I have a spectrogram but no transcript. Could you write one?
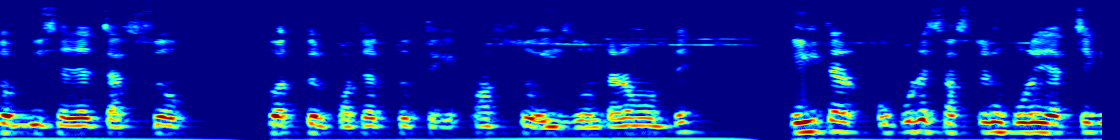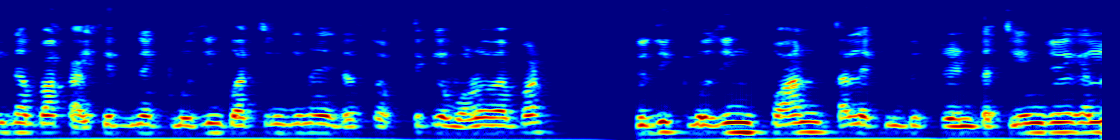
চব্বিশ হাজার চারশো চুয়াত্তর পঁচাত্তর থেকে পাঁচশো এই জোনটার মধ্যে এইটার উপরে সাস্টেন করে যাচ্ছে কিনা বা কালকের দিনে ক্লোজিং পাচ্ছেন কিনা, এটা সব থেকে বড় ব্যাপার। যদি ক্লোজিং পান, তাহলে কিন্তু ট্রেন্ডটা চেঞ্জ হয়ে গেল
